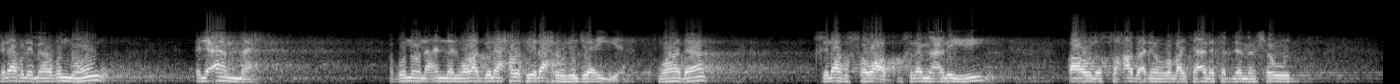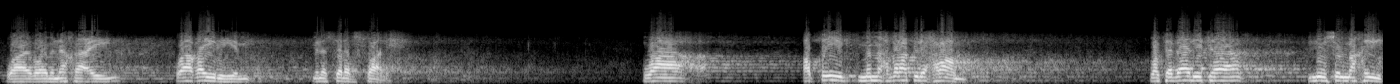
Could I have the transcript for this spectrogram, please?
خلاف لما يظنه العامة. يظنون أن المراد بالأحرف هي الأحرف الهجائية وهذا خلاف الصواب خلاف ما عليه قول الصحابة عليهم رضي الله تعالى كابن مسعود وإبراهيم النخعي وغيرهم من السلف الصالح. والطيب من محظورات الإحرام وكذلك لبس المخيط.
